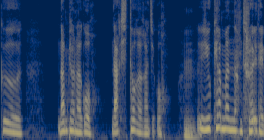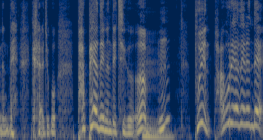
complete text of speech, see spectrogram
그 남편하고 낚시터 가가지고 음. 유쾌한 만남 들어야 되는데 그래가지고 밥 해야 되는데 지금 음. 부인 밥을 해야 되는데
